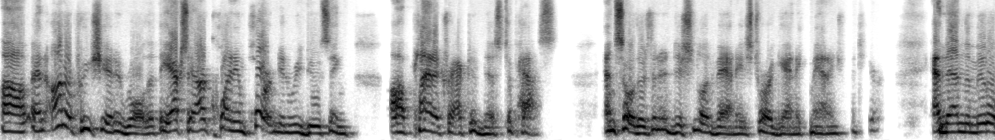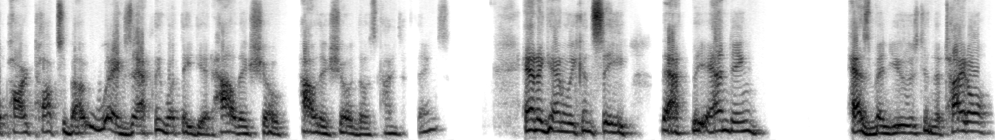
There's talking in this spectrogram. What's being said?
uh, an unappreciated role, that they actually are quite important in reducing uh, plant attractiveness to pests. And so there's an additional advantage to organic management here. And then the middle part talks about exactly what they did, how they showed how they showed those kinds of things. And again, we can see that the ending has been used in the title,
